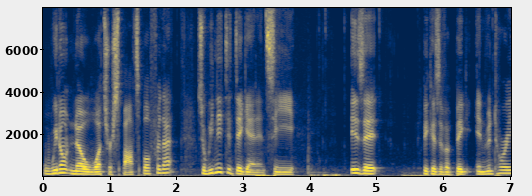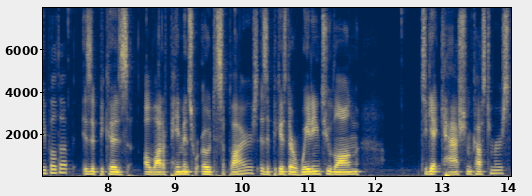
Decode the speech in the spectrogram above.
We don't know what's responsible for that. So we need to dig in and see is it because of a big inventory buildup? Is it because a lot of payments were owed to suppliers? Is it because they're waiting too long to get cash from customers?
